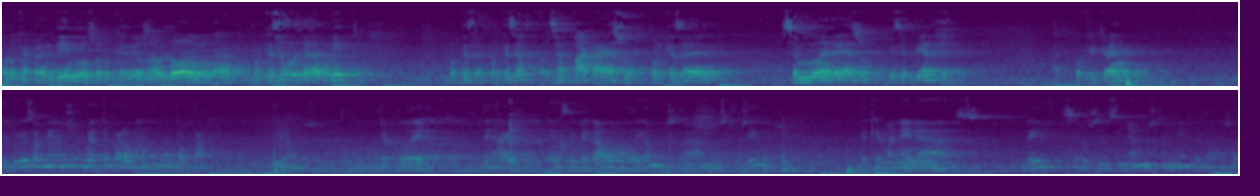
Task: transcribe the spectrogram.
o lo que aprendimos o lo que Dios habló en una... ¿Por qué se volverá un mito? ¿Por qué se, por qué se, se apaga eso? ¿Por qué se, se muere eso y se pierde? ¿Por qué creen? Yo creo que también es un reto para uno como papá, digamos, el poder dejar ese legado, digamos, a nuestros hijos. De qué maneras de, se los enseñamos también, ¿verdad? O sea,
